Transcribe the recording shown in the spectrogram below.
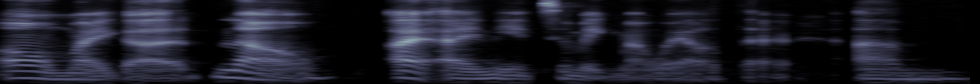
oh my god, no. I, I need to make my way out there. Um,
